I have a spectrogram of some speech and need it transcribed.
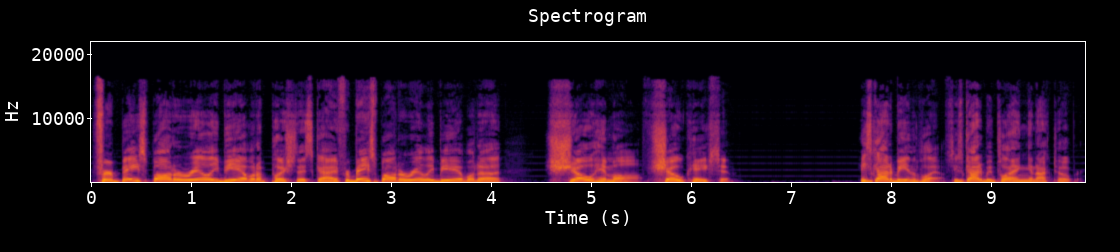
For baseball to really be able to push this guy, for baseball to really be able to show him off, showcase him, He's got to be in the playoffs. He's got to be playing in October.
